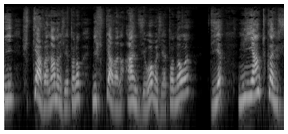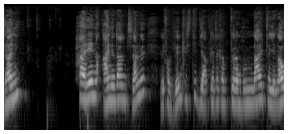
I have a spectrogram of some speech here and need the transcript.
ny fitiava-namana zay ataonao ny fitiavana any jehovah zay ataonao a dia miantoka an'izany harena any an-danitra izany hoe rehefa miveriny kristy dia apetraka am toeram-boninahitra ianao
